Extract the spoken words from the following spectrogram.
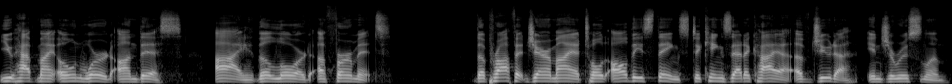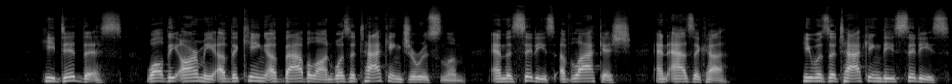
you have my own word on this. I, the Lord, affirm it. The prophet Jeremiah told all these things to King Zedekiah of Judah in Jerusalem. He did this while the army of the king of Babylon was attacking Jerusalem and the cities of Lachish and Azekah. He was attacking these cities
